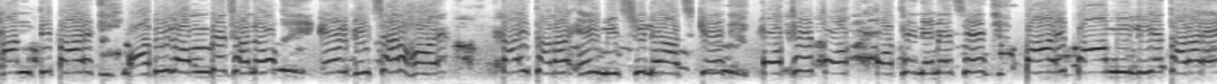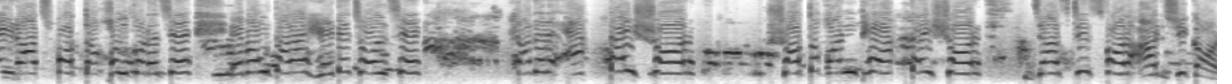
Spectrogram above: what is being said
শান্তি পায় অবিলম্বে যেন এর বিচার হয় তাই তারা এই মিছিলে আজকে পথে পথ পথে নেমেছে পায়ে পা মিলিয়ে তারা এই রাজপথ দখল করেছে এবং তারা হেঁটে চলছে তাদের একটাই স্বর শতকণ্ঠে স্বর জাস্টিস ফর আরজিকর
